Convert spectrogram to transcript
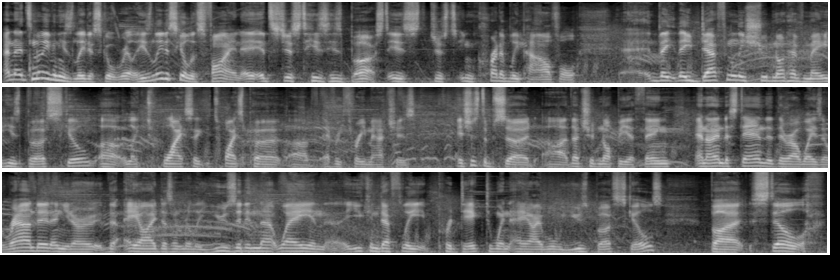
and it's not even his leader skill, really. His leader skill is fine. It's just his, his burst is just incredibly powerful they, they definitely should not have made his burst skill uh, like twice twice per uh, every three matches. It's just absurd. Uh, that should not be a thing. And I understand that there are ways around it, and you know the AI doesn't really use it in that way, and uh, you can definitely predict when AI will use burst skills. But still,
